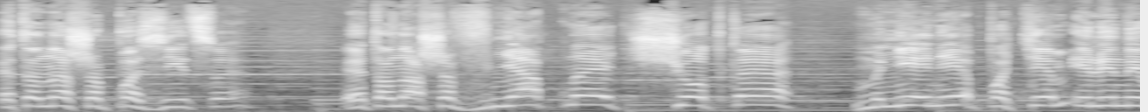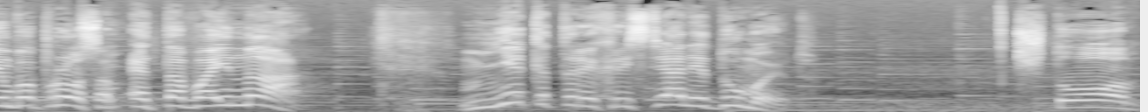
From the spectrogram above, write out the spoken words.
это наша позиция, это наше внятное, четкое мнение по тем или иным вопросам. Это война. Некоторые христиане думают, что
